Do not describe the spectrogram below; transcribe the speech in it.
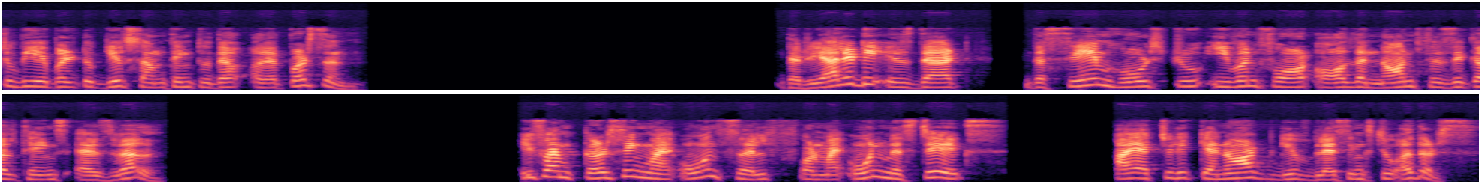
to be able to give something to the other person. The reality is that the same holds true even for all the non-physical things as well. If I'm cursing my own self for my own mistakes, I actually cannot give blessings to others.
